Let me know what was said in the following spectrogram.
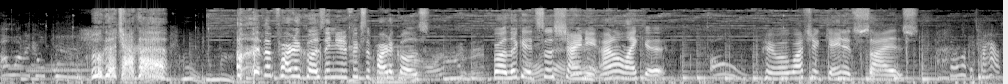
I wanna go big! Ooga chaka! the particles, they need to fix the particles. Bro, look at it, it's so shiny. I don't like it. Oh. Here, we'll watch it gain its size. Oh, look, it's my house.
